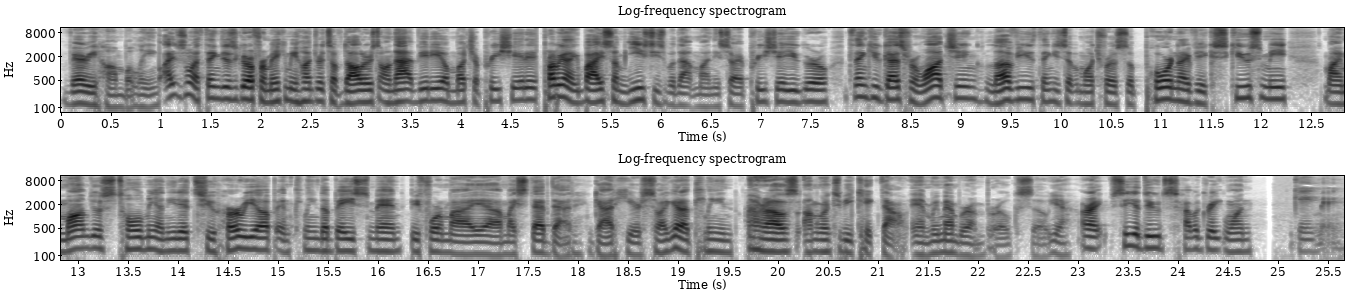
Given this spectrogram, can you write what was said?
Very humbling. I just want to thank this girl for making me hundreds of dollars on that video. Much appreciated. Probably gonna buy some Yeezys with that money. So I appreciate you, girl. Thank you guys for watching. Love you. Thank you so much for the support. Now, if you excuse me, my mom just told me I needed to hurry up and clean the basement before my uh, my stepdad got here. So I gotta clean, or else I'm going to be kicked out. And remember, I'm broke. So yeah. All right. See you, dudes. Have a great one. Gaming.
